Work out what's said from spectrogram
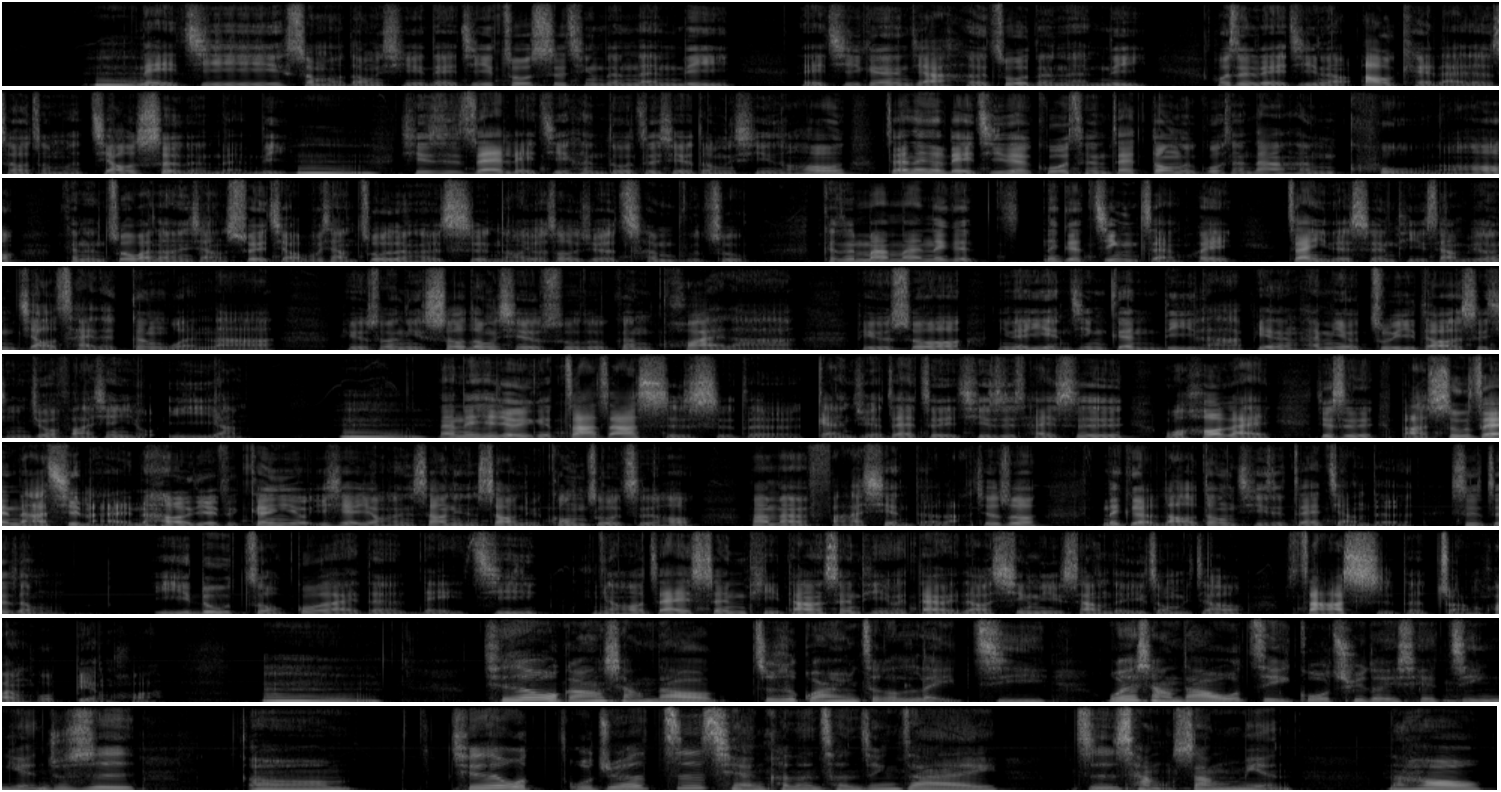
嗯，累积什么东西？累积做事情的能力。累积跟人家合作的能力，或是累积呢奥 K 来的时候怎么交涉的能力，嗯，其实在累积很多这些东西。然后在那个累积的过程，在动的过程当然很苦，然后可能做完都很想睡觉，不想做任何事，然后有时候觉得撑不住。可是慢慢那个那个进展会在你的身体上，比如说你脚踩得更稳啦，比如说你收东西的速度更快啦，比如说你的眼睛更利啦，别人还没有注意到的事情，你就发现有异样。嗯，那那些就有一个扎扎实实的感觉在这里，其实才是我后来就是把书再拿起来，然后也跟有一些永恒少年少女工作之后慢慢发现的啦。就是说，那个劳动其实在讲的是这种一路走过来的累积，然后在身体，当然身体也会带回到心理上的一种比较扎实的转换或变化。嗯，其实我刚刚想到就是关于这个累积，我也想到我自己过去的一些经验，就是。嗯，其实我我觉得之前可能曾经在职场上面，然后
